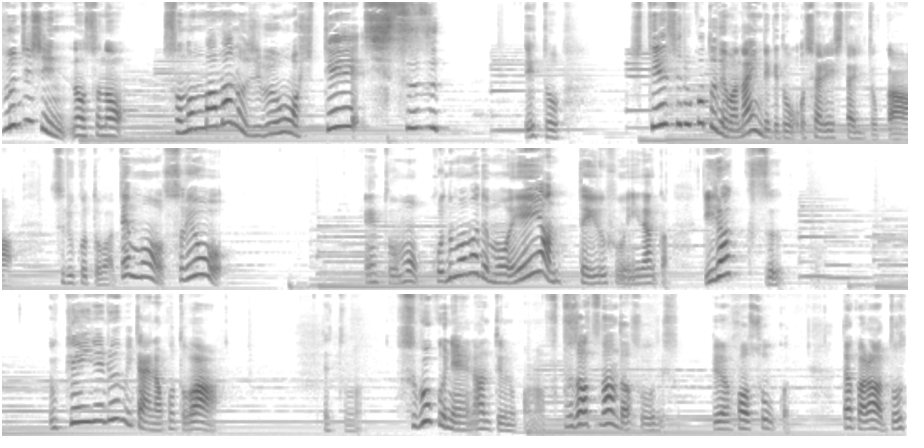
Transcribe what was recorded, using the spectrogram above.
分自身のそのそのままの自分を否定し続えっと否定することではないんだけどおしゃれしたりとかすることは。でもそれをえっともうこのままでもええやんっていう風になんかリラックス受け入れるみたいなことはえっとすごくね何て言うのかな複雑なんだ。そうです。であそうか。だからど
